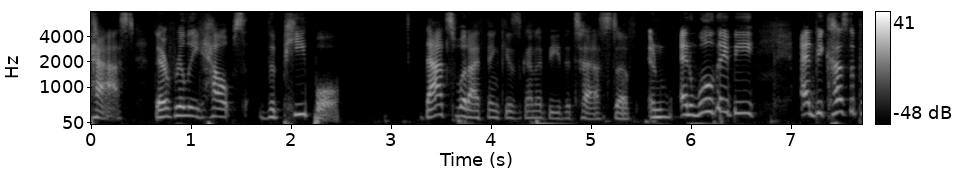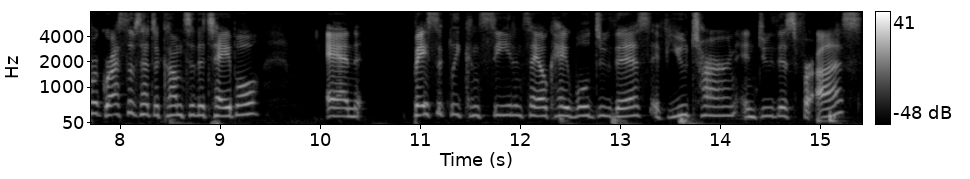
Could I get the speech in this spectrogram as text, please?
passed that really helps the people that's what i think is going to be the test of and and will they be and because the progressives had to come to the table and basically concede and say okay we'll do this if you turn and do this for us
